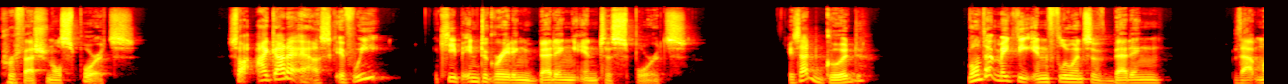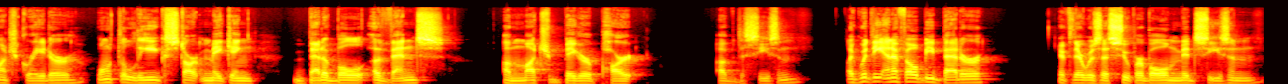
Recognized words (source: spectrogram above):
professional sports. So I got to ask if we keep integrating betting into sports, is that good? Won't that make the influence of betting that much greater? Won't the league start making bettable events a much bigger part of the season? Like, would the NFL be better if there was a Super Bowl mid-season?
